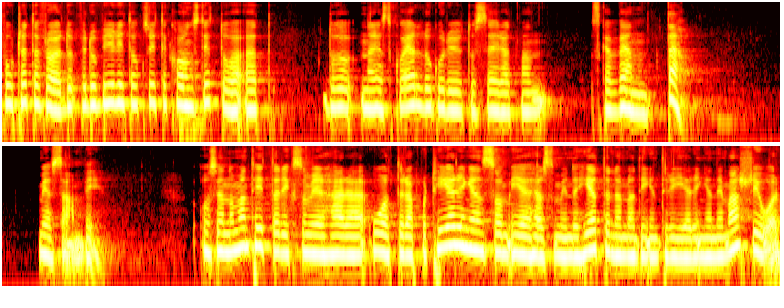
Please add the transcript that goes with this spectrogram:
fortsätta fråga, för då blir det också lite konstigt då att då, när SKL då går ut och säger att man ska vänta med Zambi, Och sen om man tittar liksom i den här återrapporteringen som E-hälsomyndigheten lämnade in till regeringen i mars i år.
